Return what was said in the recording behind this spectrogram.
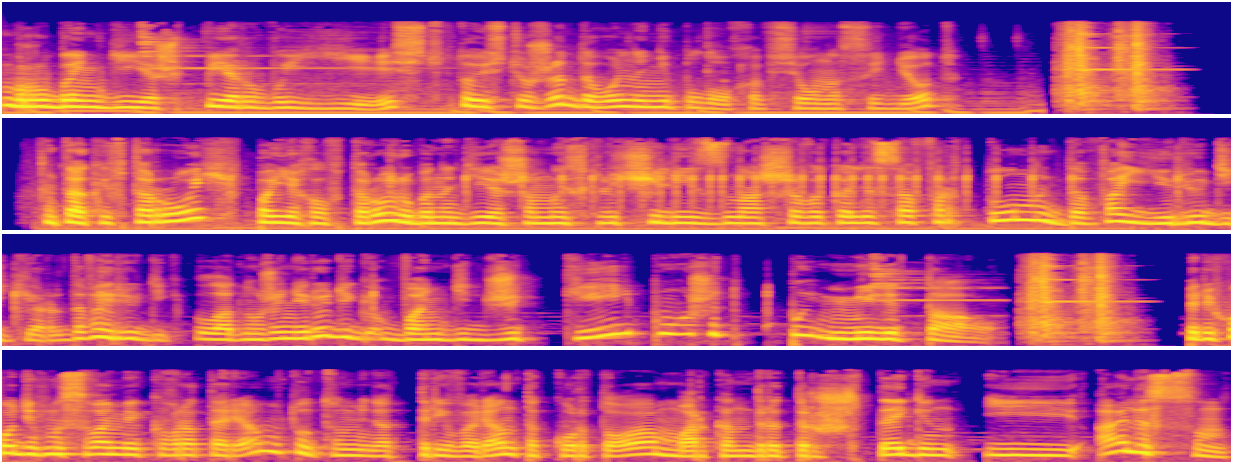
Рубен Диеш первый есть, то есть уже довольно неплохо все у нас идет. Так, и второй. Поехал второй. Рубена Диеша мы исключили из нашего колеса фортуны. Давай Рюдигер. Давай Рюдигер. Ладно, уже не Рюдигер. Ванди Джикей, может быть. Милитао. Переходим мы с вами к вратарям. Тут у меня три варианта. Куртуа, Марк Андре Терштеген и Алисон.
